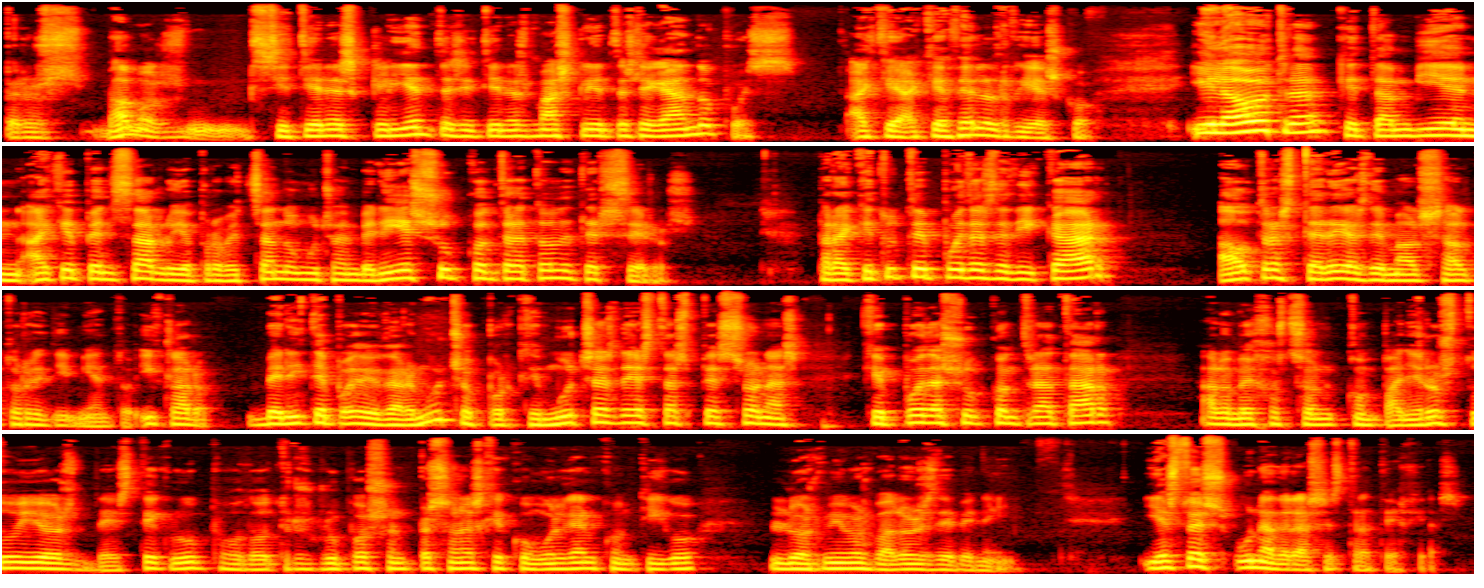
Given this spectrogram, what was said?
pero vamos, si tienes clientes y tienes más clientes llegando, pues hay que, hay que hacer el riesgo. Y la otra, que también hay que pensarlo y aprovechando mucho en venir, es subcontratón de terceros, para que tú te puedas dedicar a otras tareas de más alto rendimiento. Y claro, Beni te puede ayudar mucho, porque muchas de estas personas que puedas subcontratar, a lo mejor son compañeros tuyos de este grupo o de otros grupos, son personas que comulgan contigo los mismos valores de BNI. Y esto es una de las estrategias.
